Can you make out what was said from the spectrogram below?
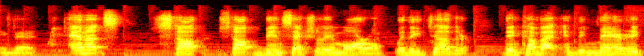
Amen. repentance stop stop being sexually immoral with each other then come back and be married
